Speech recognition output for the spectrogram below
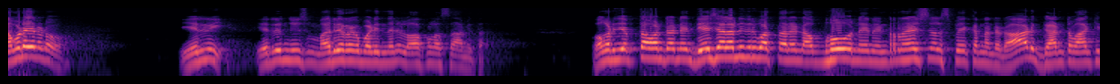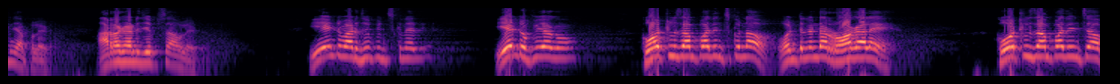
ఎవడైనడు ఎర్రి ఎర్రిని చూసి మర్రెరగబడిందని లోకంలో సామెత. ఒకటి చెప్తా ఉంటాడు నేను దేశాలన్నీ తిరిగి వస్తానండి. అబ్బో నేను ఇంటర్నేషనల్ స్పీకర్ అంటాడు. ఆడు గంట వాక్యం చెప్పలేడు. అరగంట చెప్పి సావలేడు. ఏంటి వాడు చూపించుకునేది? ఏంటి ఉపయోగం? కోట్లు సంపాదించుకున్నావు ఒంటి నిండా రోగాలే. కోట్లు సంపాదించావు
